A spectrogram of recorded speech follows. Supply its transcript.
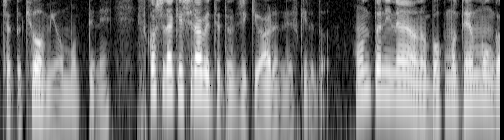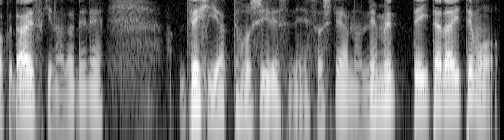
ちょっと興味を持ってね、少しだけ調べてた時期はあるんですけれど、本当にね、あの、僕も天文学大好きなのでね、ぜひやってほしいですね。そして、あの、眠っていただいても、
